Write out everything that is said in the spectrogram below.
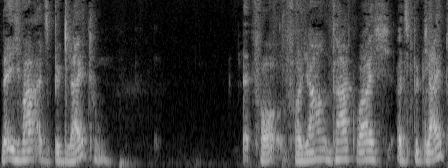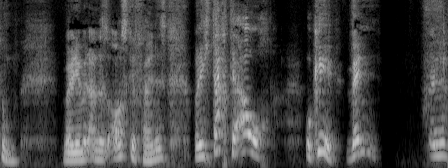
Na, ich war als Begleitung. Vor, vor Jahr und Tag war ich als Begleitung, weil jemand anders ausgefallen ist. Und ich dachte auch, okay, wenn, äh,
